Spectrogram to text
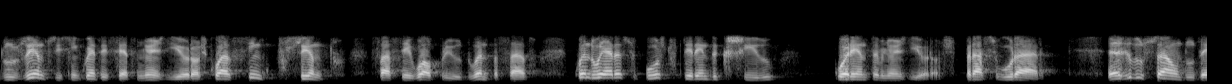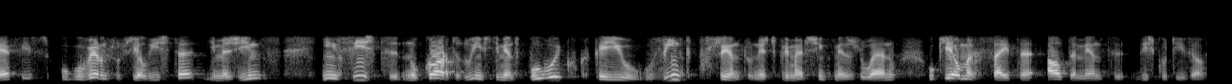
257 milhões de euros, quase 5% face a igual período do ano passado, quando era suposto terem decrescido 40 milhões de euros. Para assegurar a redução do déficit, o governo socialista, imagine-se, insiste no corte do investimento público, que caiu 20% nestes primeiros cinco meses do ano, o que é uma receita altamente discutível.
